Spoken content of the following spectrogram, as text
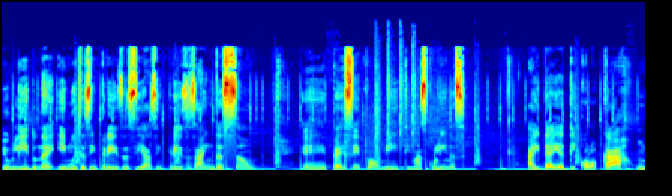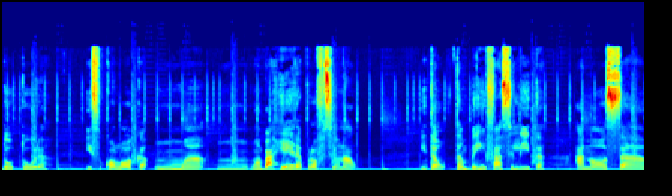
eu lido, né, em muitas empresas e as empresas ainda são é, percentualmente masculinas. A ideia de colocar um doutora, isso coloca uma, um, uma barreira profissional então, também facilita a nossa,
